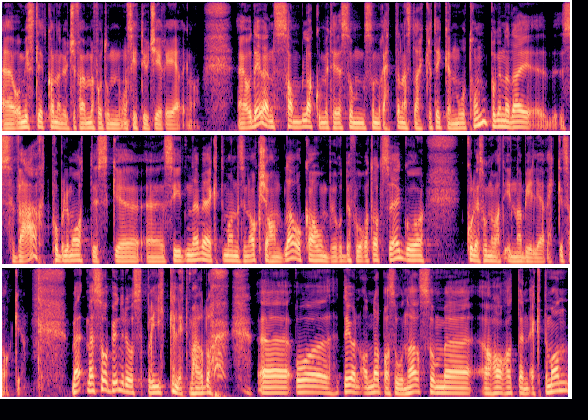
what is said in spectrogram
Eh, og mistillit kan en jo ikke fremme, for hun, hun sitter jo ikke i regjeringa. Eh, og det er jo en samla komité som, som retter den sterke kritikken mot henne pga. de svært problematiske sidene ved ektemannen sin aksjehandler, og hva hun burde foretatt seg, og hvordan hun har vært inhabil i en rekke saker. Men, men så begynner det å sprike litt mer, da. Og det er jo en annen person her som har hatt en ektemann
